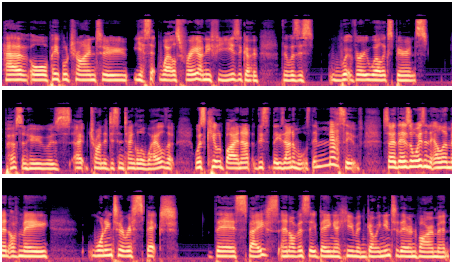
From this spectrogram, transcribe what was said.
have, or people trying to yeah set whales free. Only a few years ago, there was this w- very well experienced person who was uh, trying to disentangle a whale that was killed by an, this, these animals. They're massive, so there's always an element of me wanting to respect their space and obviously being a human going into their environment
